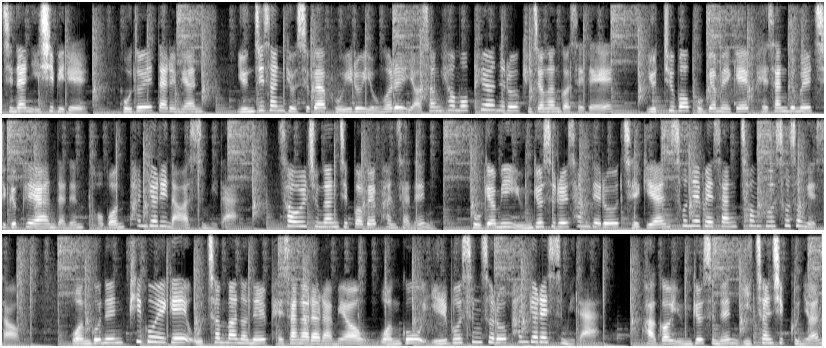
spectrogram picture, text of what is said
지난 21일 보도에 따르면 윤지선 교수가 보이루 용어를 여성 혐오 표현으로 규정한 것에 대해 유튜버 보겸에게 배상금을 지급해야 한다는 법원 판결이 나왔습니다. 서울중앙지법의 판사는 보겸이 윤 교수를 상대로 제기한 손해배상 청구 소송에서 원고는 피고에게 5천만 원을 배상하라라며 원고 일부 승소로 판결했습니다. 과거 윤 교수는 2019년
